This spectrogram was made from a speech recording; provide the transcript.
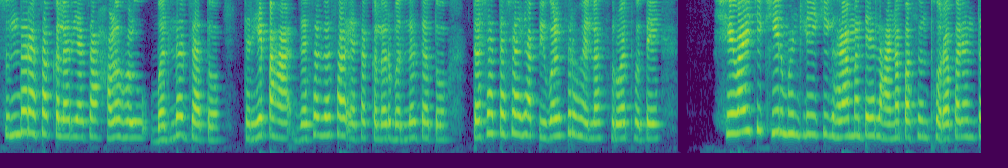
सुंदर असा कलर याचा हळूहळू बदलत जातो. तर हे पहा जसा जसा याचा कलर बदलत जातो तशा तशा ह्या पिवळसर व्हायला सुरुवात होते. शेवाळीची खीर म्हटली की घरामध्ये लहानापासून थोरापर्यंत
